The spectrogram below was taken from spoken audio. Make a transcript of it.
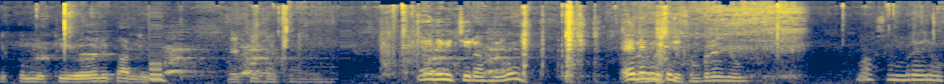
ਇੱਕ ਮੁੱਠੀ ਨਹੀਂ ਭਰ ਲਈ। ਇਹਦੇ ਵਿੱਚ ਹੀ ਰੱਖ ਲਓ। ਇਹਦੇ ਵਿੱਚ ਸੰਪਰੇ ਜੋ ਬਸ ਸੰਭਰੇ ਜੋ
